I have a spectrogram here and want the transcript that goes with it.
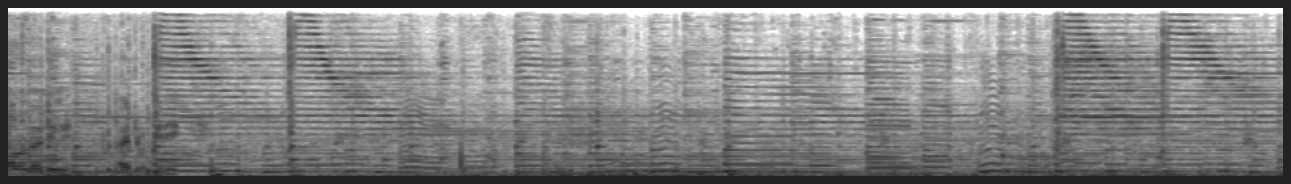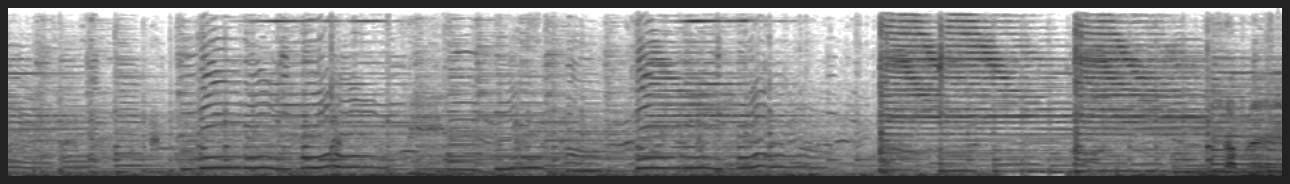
already at Mirik সামনে দেখতে পাচ্ছি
